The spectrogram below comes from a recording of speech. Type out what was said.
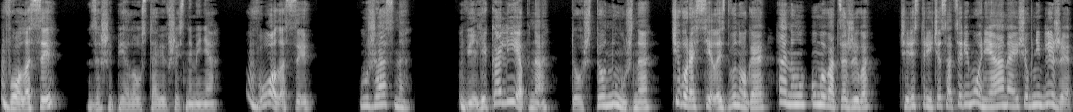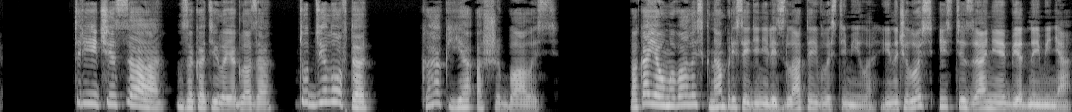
«Волосы!» – зашипела, уставившись на меня. «Волосы!» «Ужасно!» «Великолепно! То, что нужно! Чего расселась двуногая? А ну, умываться живо! Через три часа церемония, а она еще в неглиже!» «Три часа!» – закатила я глаза. «Тут делов-то!» Как я ошибалась. Пока я умывалась, к нам присоединились Злата и Властемила, и началось истязание бедной меня.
